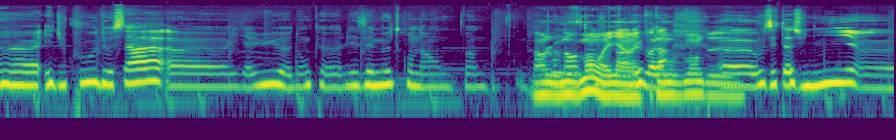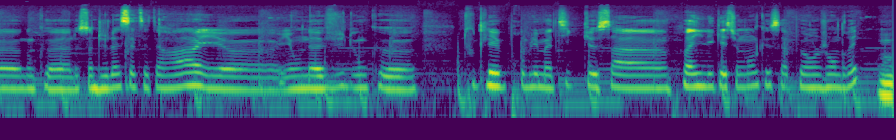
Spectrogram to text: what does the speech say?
Euh, et du coup, de ça, euh, il y a eu euh, donc euh, les émeutes qu'on a, en- enfin, Dans le a mouvement, ouais, il y a un, voilà. mouvement de. Euh, aux États-Unis, euh, donc euh, à Los Angeles, etc. Et, euh, et on a vu donc euh, toutes les problématiques que ça, enfin les questionnements que ça peut engendrer. Mm.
